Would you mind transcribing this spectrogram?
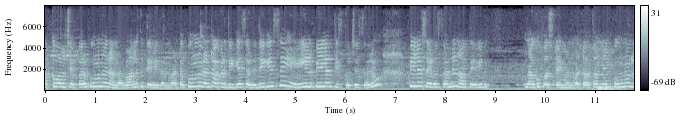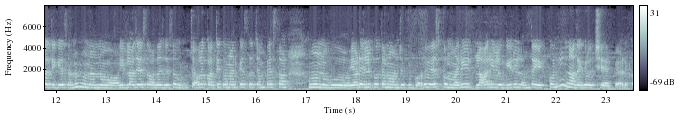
అక్క వాళ్ళు చెప్పారు. పుంగునూరు అన్నారు. వాళ్ళకి తెలియదు అనమాట పుంగునూరు అంటే అక్కడ దిగేశాడు. దిగేసి వీళ్ళు పీలర్ తీసుకొచ్చేసారు. పీలర్ సైడ్ వస్తుంటే నాకు తెలియదు నాకు ఫస్ట్ టైం అనమాట తను నేను పుంగనూరులో దిగేశాను. నువ్వు నన్ను ఇలా చేస్తావు అలా చేస్తావు చాలా కత్తితో నరికేస్తావు చంపేస్తావు నువ్వు ఎడ వెళ్ళిపోతాను అని చెప్పి గొడవ వేసుకొని మరీ లారీలు గీరీలు అంతా ఎక్కుని నా దగ్గర వచ్చి చేరిపోయాడు అక్క.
